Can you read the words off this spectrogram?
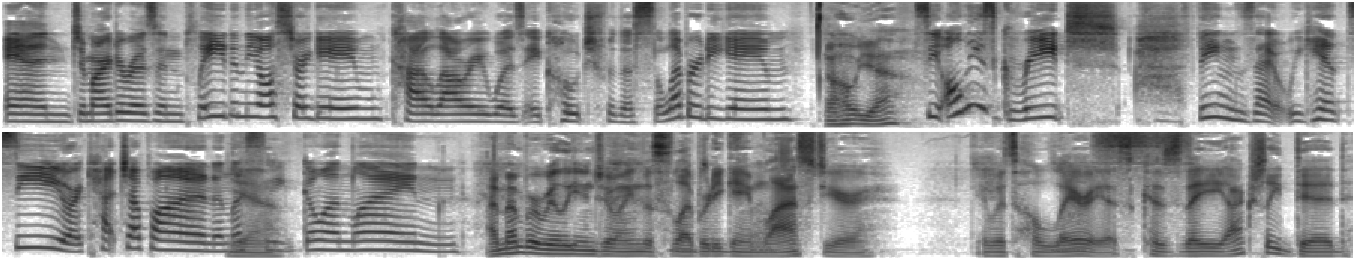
and DeMar DeRozan played in the All Star game. Kyle Lowry was a coach for the celebrity game. Oh yeah, See, all these great ah, things that we can't see or catch up on unless Yeah. we go online. I remember really enjoying the celebrity game last year. It was hilarious because they actually did.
